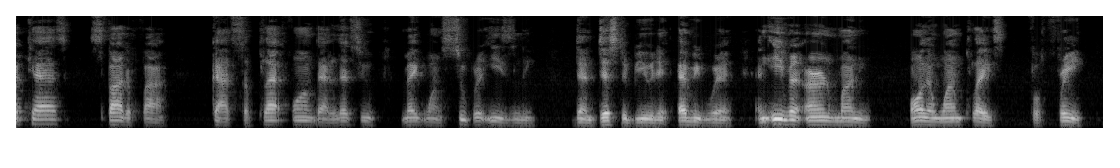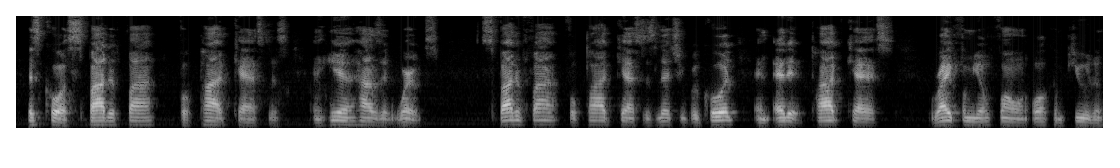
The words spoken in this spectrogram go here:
podcast? Spotify got a platform that lets you make one super easily, then distribute it everywhere, and even earn money all in one place for free. It's called Spotify for Podcasters, and here how it works. Spotify for Podcasters lets you record and edit podcasts right from your phone or computer.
